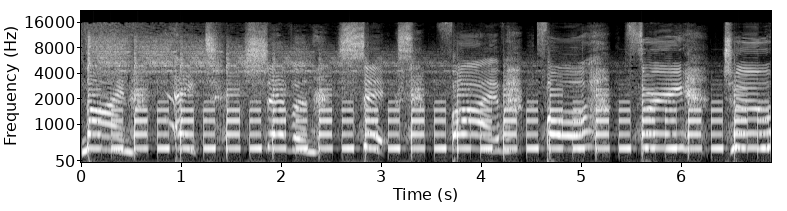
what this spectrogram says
nine, eight, seven, six, five, four, three, two,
